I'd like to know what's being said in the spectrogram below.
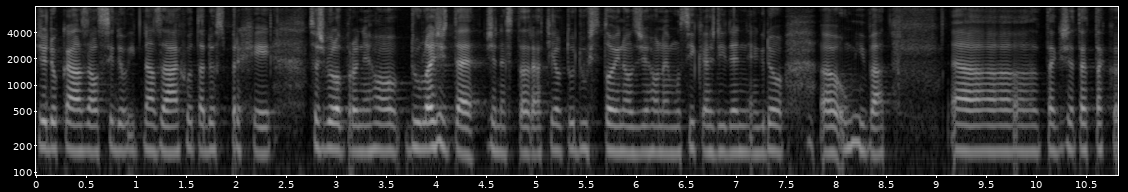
že dokázal si dojít na záchod a do sprchy, což bylo pro něho důležité, že nestaраtil tu důstojnost, že ho nemusí každý den někdo uh, umývat. Uh, takže tak, tak,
